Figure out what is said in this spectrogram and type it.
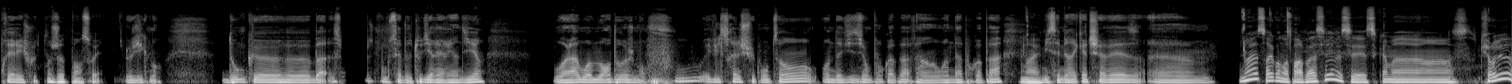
pré-reshoot, Je pense, oui. logiquement. Donc, euh, bah, donc ça veut tout dire et rien dire. Voilà, moi, Mordo, je m'en fous. Evil Strange, je suis content. WandaVision, pourquoi pas. Enfin, Wanda, pourquoi pas. Ouais, Miss America de Chavez. Euh... ouais c'est vrai qu'on en parle pas assez, mais c'est même un... curieux.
